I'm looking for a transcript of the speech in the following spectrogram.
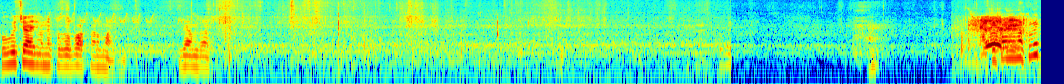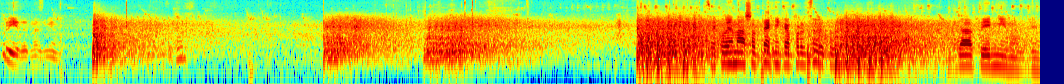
получають вони по зубах нормально. Йдемо далі. Пані на коли приїде на зміну? Це коли наша техніка працює, то треба дати міну. Блін.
